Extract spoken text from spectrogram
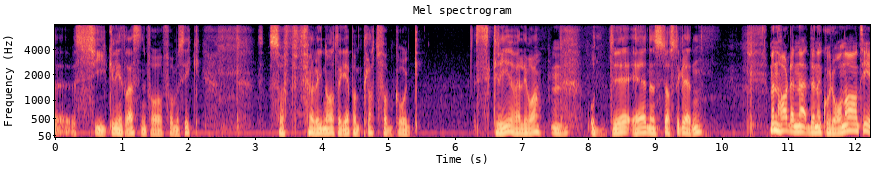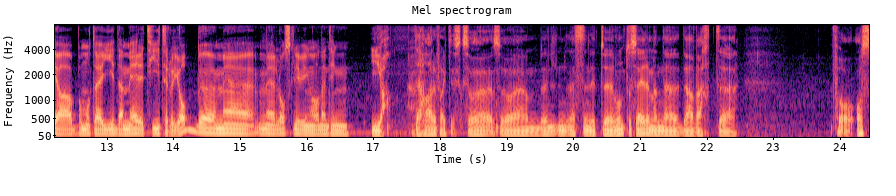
eh, sykelige interessen for, for musikk, så føler jeg nå at jeg er på en plattform hvor jeg skriver veldig bra. Mm. Og det er den største gleden. Men har denne, denne koronatida på en måte gitt deg mer tid til å jobbe eh, med, med låtskriving og den ting? Ja, det har det faktisk. Så, så um, det er nesten litt vondt å si det, men det, det har vært uh, For oss,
